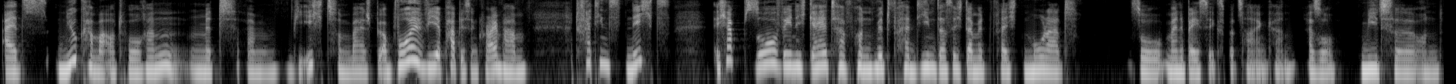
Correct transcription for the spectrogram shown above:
Als Newcomer-Autorin mit, ähm, wie ich zum Beispiel, obwohl wir Puppies in Crime haben, du verdienst nichts. Ich habe so wenig Geld davon mitverdient, dass ich damit vielleicht einen Monat so meine Basics bezahlen kann. Also Miete und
